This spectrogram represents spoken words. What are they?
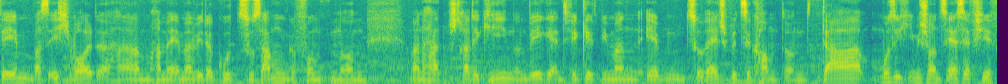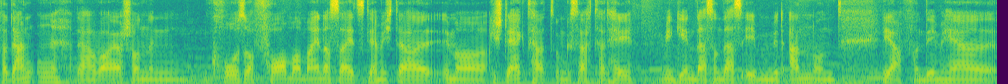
dem, was ich wollte, ähm, haben wir immer wieder gut zusammengefunden und man hat Strategien und Wege entwickelt, wie man eben zur Weltspitze kommt. Und da muss ich ihm schon sehr, sehr viel verdanken. Da war er schon ein großer Former meinerseits, der mich da immer gestärkt hat und gesagt hat, hey, wir gehen das und das eben mit an. Und ja, von dem her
